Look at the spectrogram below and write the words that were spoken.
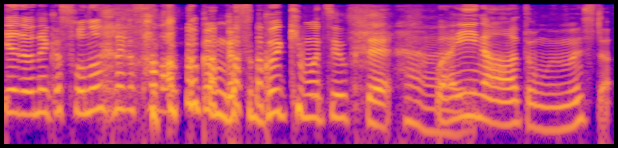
いや、でもなんかその、なんかサバッと感がすごい気持ちよくて、はいわ、いいなと思いました。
